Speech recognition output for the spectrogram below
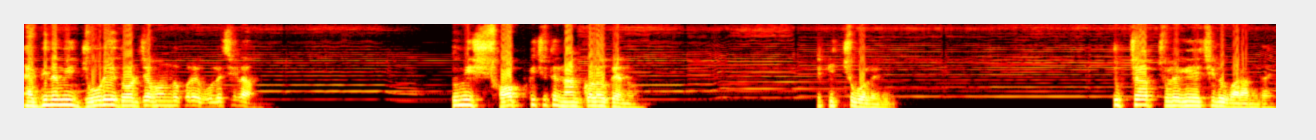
একদিন আমি জোরে দরজা বন্ধ করে বলেছিলাম, তুমি সব কিছুতে নাক গলাও কেন? সে কিচ্ছু বলেনি। চুপচাপ চলে গিয়েছিল বারান্দায়।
